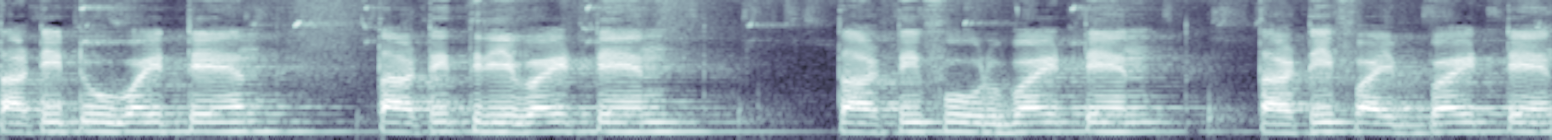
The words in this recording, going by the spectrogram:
thirty two by ten thirty three by ten thirty four by ten thirty five by ten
